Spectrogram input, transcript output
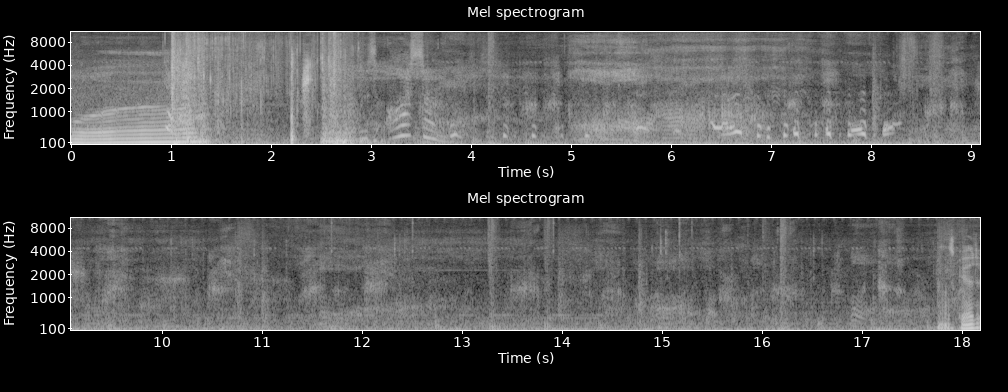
Whoa. It was awesome. That's good.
